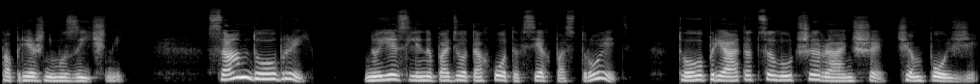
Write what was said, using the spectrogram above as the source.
по-прежнему зычный. Сам добрый, но если нападет охота всех построить, то прятаться лучше раньше, чем позже.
